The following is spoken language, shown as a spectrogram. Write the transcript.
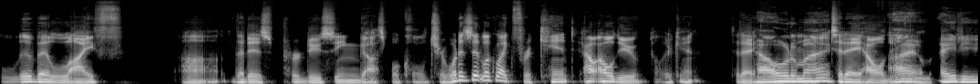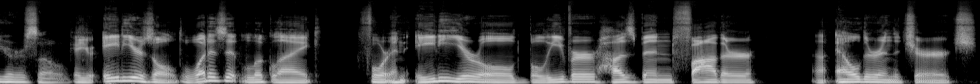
live a life uh, that is producing gospel culture? What does it look like for Kent? How, how old are you, Elder Kent, today? How old am I? Today, how old I am 80 years old. Okay, you're 80 years old. What does it look like for an 80 year old believer, husband, father, uh, elder in the church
